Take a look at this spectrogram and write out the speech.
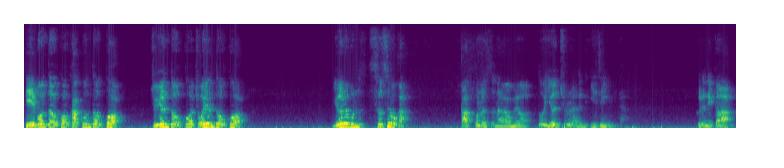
대본도 없고 각본도 없고 주연도 없고 조연도 없고 여러분 스스로가 각본을 써나가며 또 연출을 하는 인생입니다. 그러니까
